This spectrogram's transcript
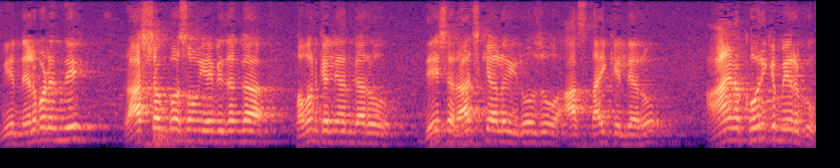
మీరు నిలబడింది రాష్ట్రం కోసం ఏ విధంగా పవన్ కళ్యాణ్ గారు దేశ రాజకీయాల్లో ఈరోజు ఆ స్థాయికి వెళ్ళారో ఆయన కోరిక మేరకు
